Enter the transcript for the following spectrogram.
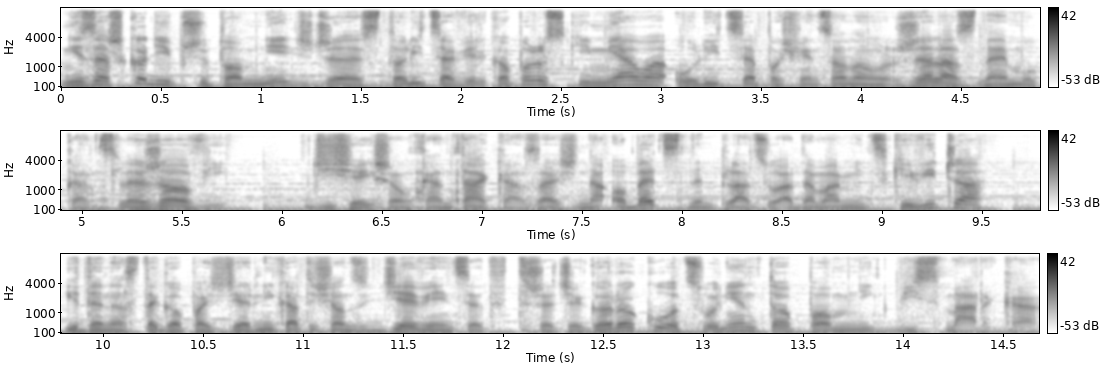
Nie zaszkodzi przypomnieć, że stolica Wielkopolski miała ulicę poświęconą żelaznemu kanclerzowi. Dzisiejszą Kantaka, zaś na obecnym placu Adama Mickiewicza 11 października 1903 roku odsłonięto pomnik Bismarcka.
